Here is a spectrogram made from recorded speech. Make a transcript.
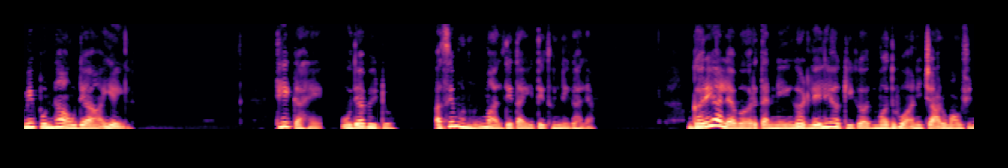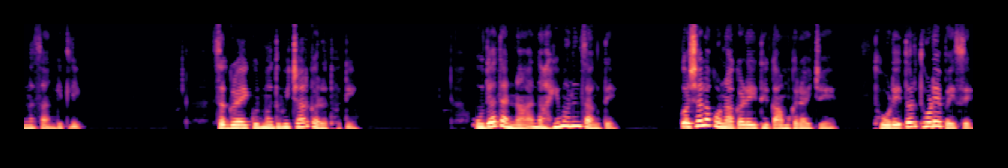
मी पुन्हा उद्या येईल. ठीक आहे. उद्या भेटू. असे म्हणून मालतीताई तिथून निघाल्या. घरी आल्यावर त्यांनी घडलेली हकीकत मधू आणि चारू मावशींना सांगितली. सगळं ऐकून मधू विचार करत होती. उद्या त्यांना नाही म्हणून सांगते. कशाला कोणाकडे इथे काम करायचे? थोडे तर थोडे पैसे.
